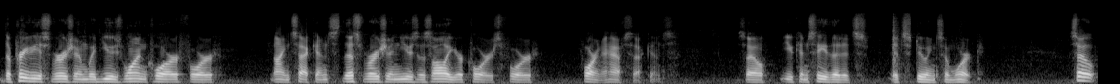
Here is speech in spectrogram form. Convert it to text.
the previous version would use one core for nine seconds. This version uses all your cores for four and a half seconds. So you can see that it's, it's doing some work. So,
